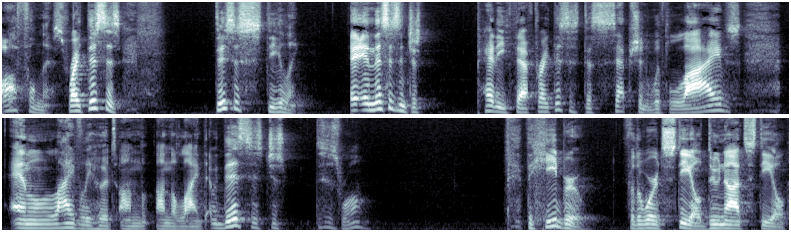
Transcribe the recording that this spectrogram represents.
awfulness, right? This is, this is stealing. And this isn't just petty theft, right? This is deception with lives and livelihoods on, on the line. This is just, this is wrong. The Hebrew for the word steal, do not steal,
